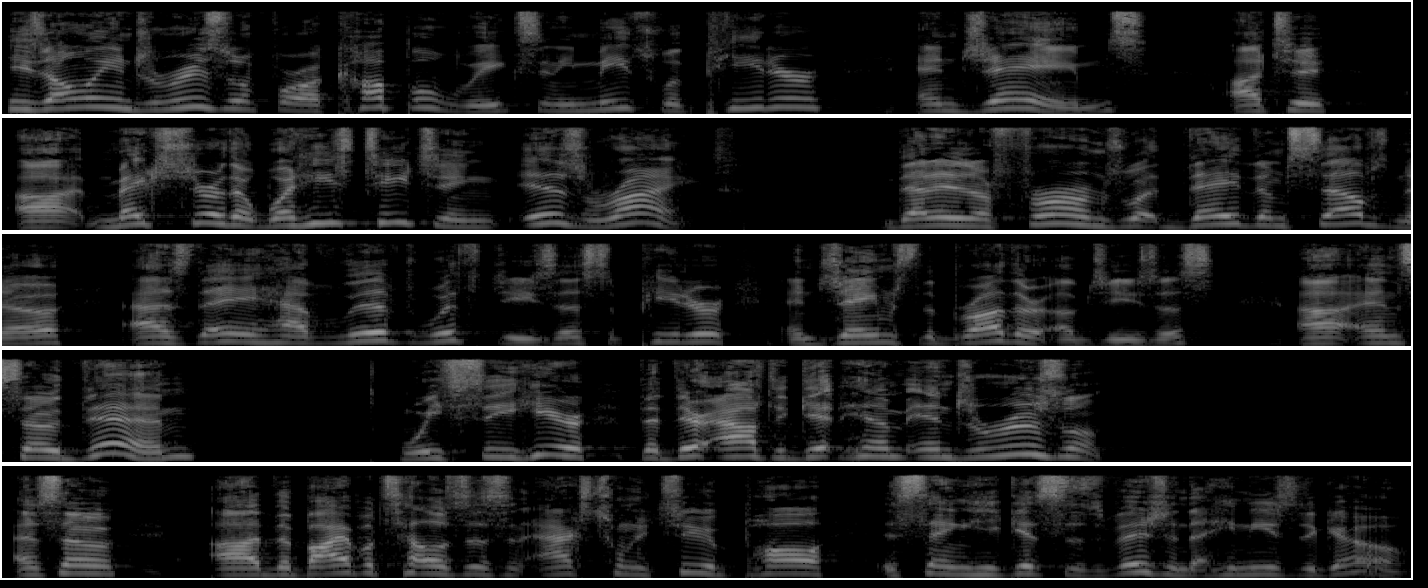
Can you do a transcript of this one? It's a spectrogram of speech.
He's only in Jerusalem for a couple weeks, and he meets with Peter and James uh, to uh, make sure that what he's teaching is right, that it affirms what they themselves know as they have lived with Jesus, Peter and James, the brother of Jesus. Uh, and so then we see here that they're out to get him in Jerusalem. And so uh, the Bible tells us in Acts 22, Paul is saying he gets this vision that he needs to go.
